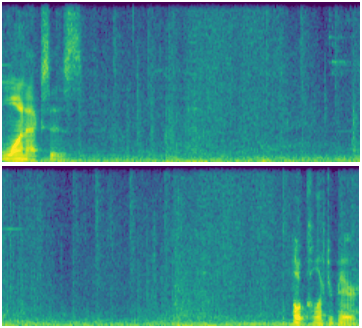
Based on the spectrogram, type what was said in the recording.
1Xs. Oh, collector pair.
